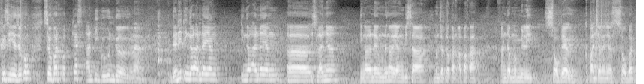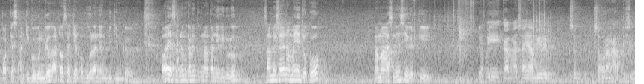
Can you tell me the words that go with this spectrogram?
versinya Joko sobat podcast anti gurun ge. Nah, jadi tinggal Anda yang tinggal Anda yang eh, istilahnya tinggal Anda yang mendengar yang bisa mencocokkan apakah anda memilih sober kepanjangannya sobat podcast anti gurun ge atau sajian obrolan yang bikin ge. Oh ya sebelumnya kami perkenalkan diri dulu. Samping saya namanya Joko. Nama aslinya sih Rifki. Tapi karena saya mirip se- seorang artis ya.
